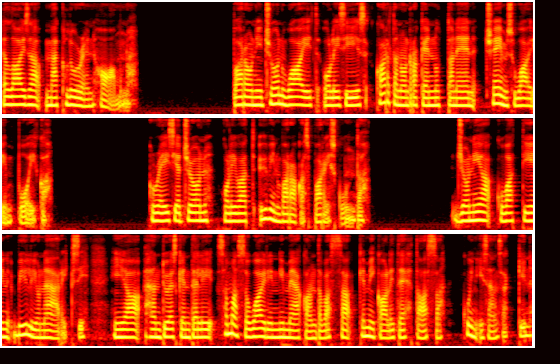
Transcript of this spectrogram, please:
Eliza McLuren haamuna. Baroni John White oli siis kartanon rakennuttaneen James Whitein poika. Grace ja John olivat hyvin varakas pariskunta. Johnia kuvattiin biljonääriksi ja hän työskenteli samassa Whitein nimeä kantavassa kemikaalitehtaassa kuin isänsäkin.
